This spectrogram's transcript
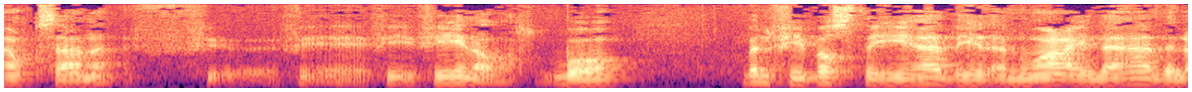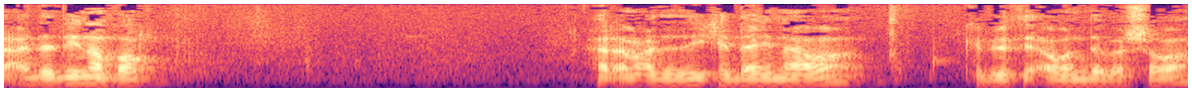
أم قسانا؟ في, في, في فيه نظر. بو بل في بسطه هذه الأنواع إلى هذا العدد نظر. هل أم عددي كدايناوا؟ كدوثي أوان دبشوا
